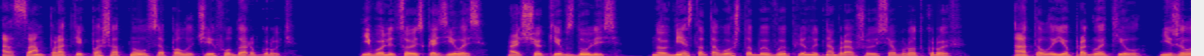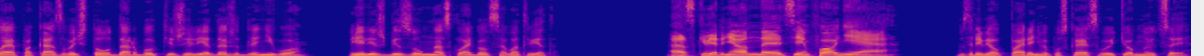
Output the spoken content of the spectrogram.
а сам практик пошатнулся, получив удар в грудь. Его лицо исказилось, а щеки вздулись, но вместо того, чтобы выплюнуть набравшуюся в рот кровь, Атол ее проглотил, не желая показывать, что удар был тяжелее даже для него, и лишь безумно осклабился в ответ. «Оскверненная симфония!» — взревел парень, выпуская свою темную ци.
